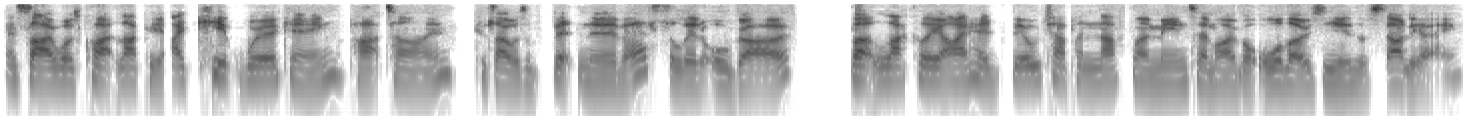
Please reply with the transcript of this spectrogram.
And so I was quite lucky. I kept working part time because I was a bit nervous to let it all go. But luckily, I had built up enough momentum over all those years of studying.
